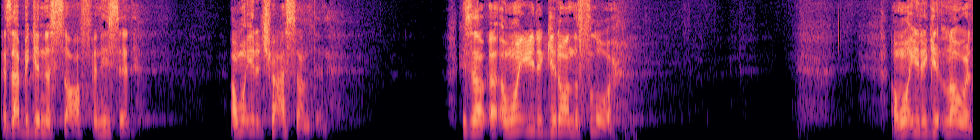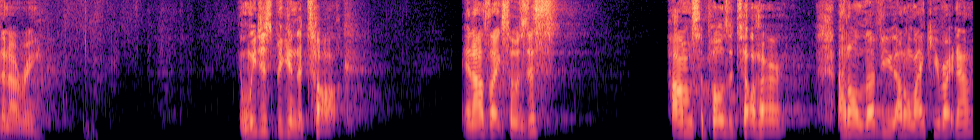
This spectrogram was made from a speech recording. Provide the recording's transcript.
as I began to soften, he said, I want you to try something. He said, I want you to get on the floor. I want you to get lower than Irene. And we just begin to talk. And I was like, So is this how I'm supposed to tell her, I don't love you, I don't like you right now?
